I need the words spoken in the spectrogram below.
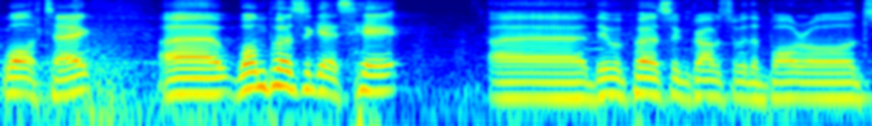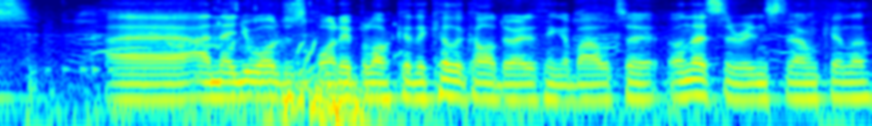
What, tech? Uh, one person gets hit. Uh, the other person grabs with a borrowed. Uh, and then you all just body block it. The killer can't do anything about it. Unless they're instant killer.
